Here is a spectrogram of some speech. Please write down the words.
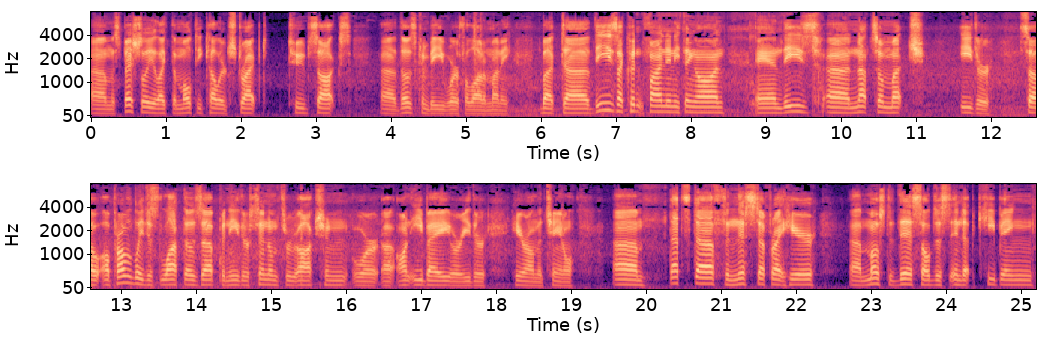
Um, especially like the multicolored striped tube socks. Uh, those can be worth a lot of money. But uh, these I couldn't find anything on, and these uh, not so much either. So I'll probably just lot those up and either send them through auction or uh, on eBay or either here on the channel. Um, that stuff and this stuff right here, uh, most of this I'll just end up keeping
